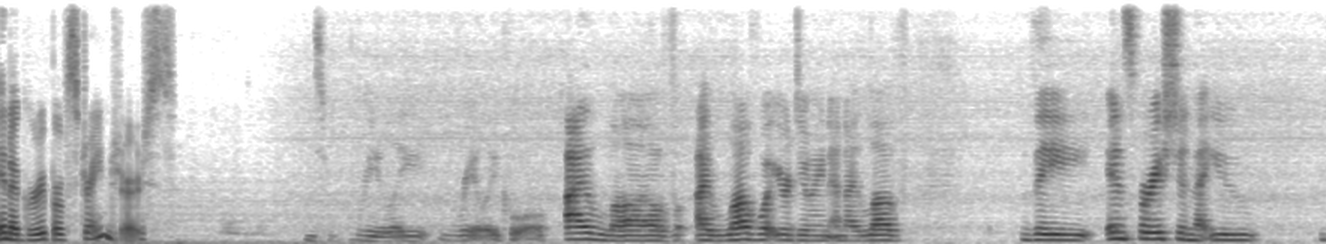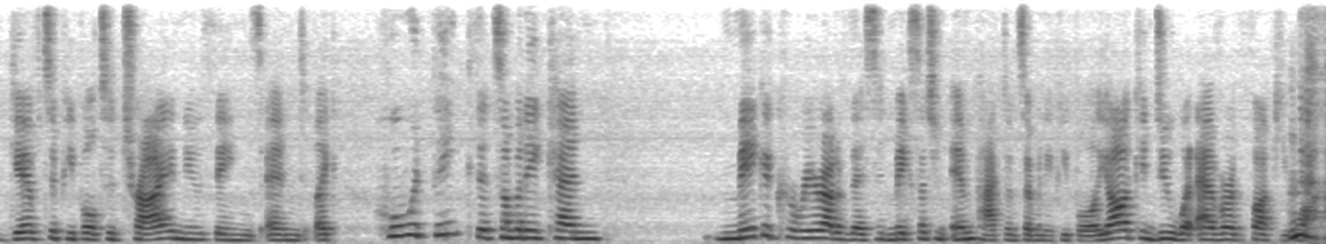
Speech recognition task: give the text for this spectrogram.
in a group of strangers. It's really, really cool. I love, I love what you're doing, and I love the inspiration that you give to people to try new things. And like, who would think that somebody can make a career out of this and make such an impact on so many people? Y'all can do whatever the fuck you want.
